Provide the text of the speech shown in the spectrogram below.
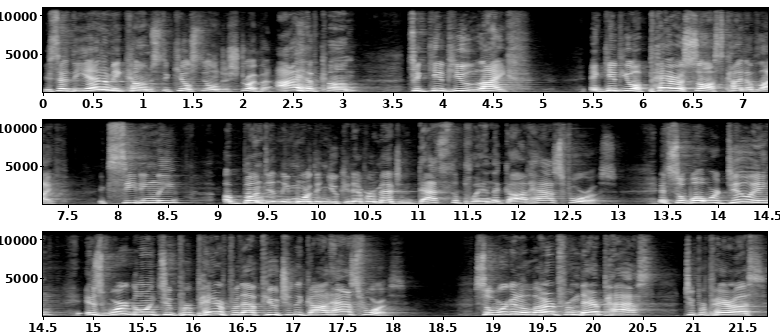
He said, The enemy comes to kill, steal, and destroy, but I have come to give you life and give you a perissos kind of life, exceedingly abundantly more than you could ever imagine. That's the plan that God has for us. And so, what we're doing is we're going to prepare for that future that God has for us. So we're going to learn from their past to prepare us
